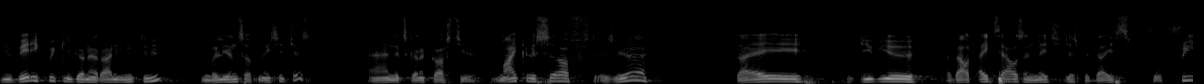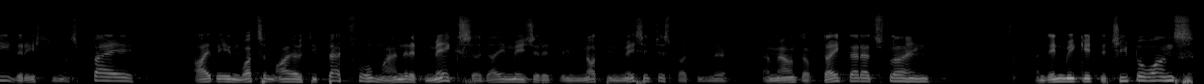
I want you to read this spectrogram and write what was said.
you're very quickly going to run into millions of messages and it's going to cost you. Microsoft Azure, they give you about 8,000 messages per day for free, the rest you must pay. IBM Watson IoT platform, 100 megs, so they measure it in, not in messages, but in the amount of data that's flowing. And then we get the cheaper ones,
